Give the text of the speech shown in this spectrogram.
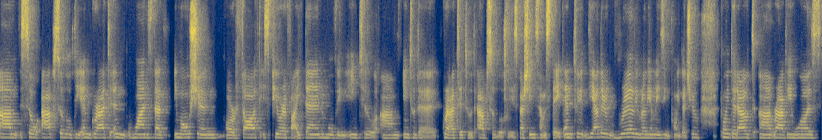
Um, so absolutely and grat and once that emotion or thought is purified then moving into um, into the gratitude absolutely especially in some state. And to the other really really amazing point that you pointed out uh, ravi was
